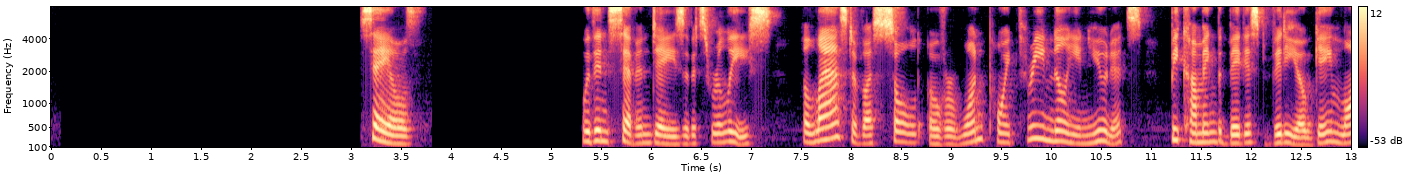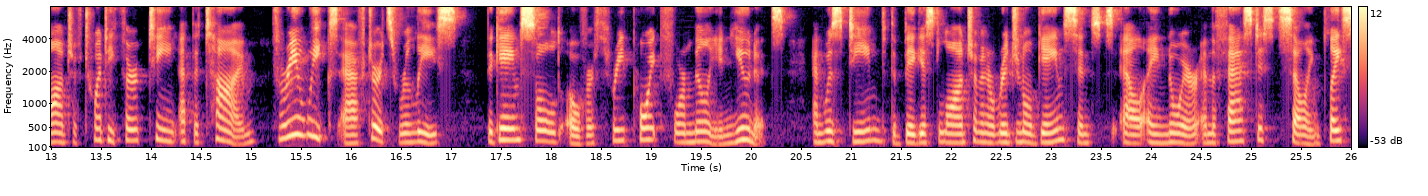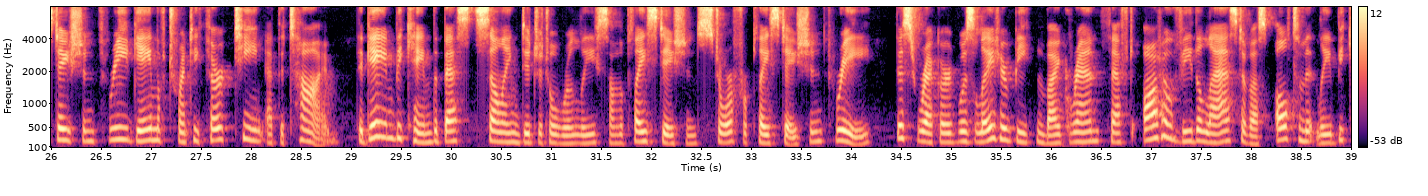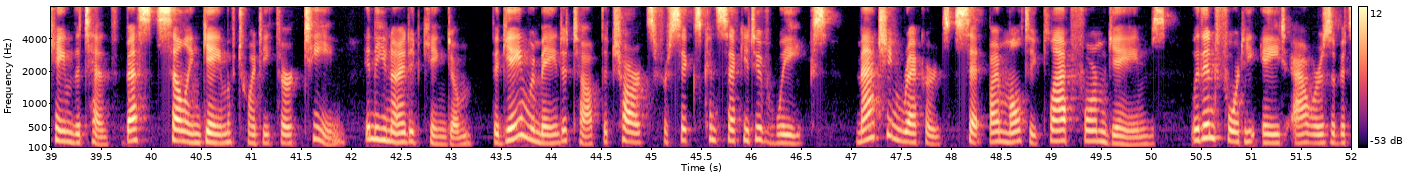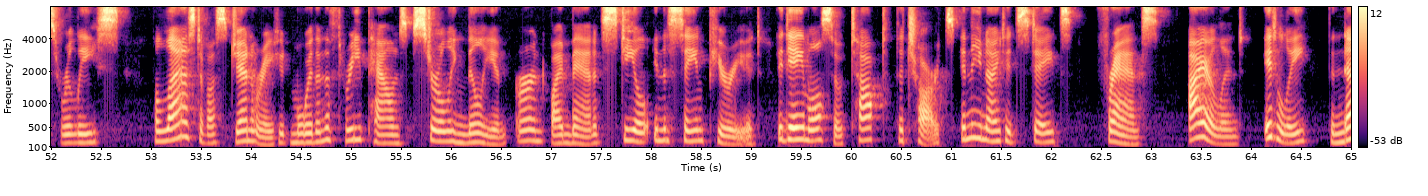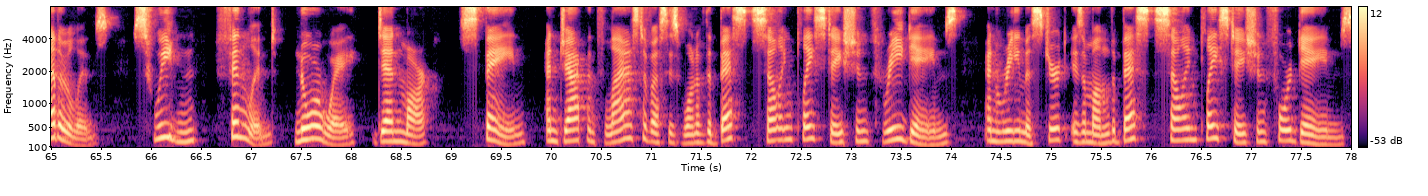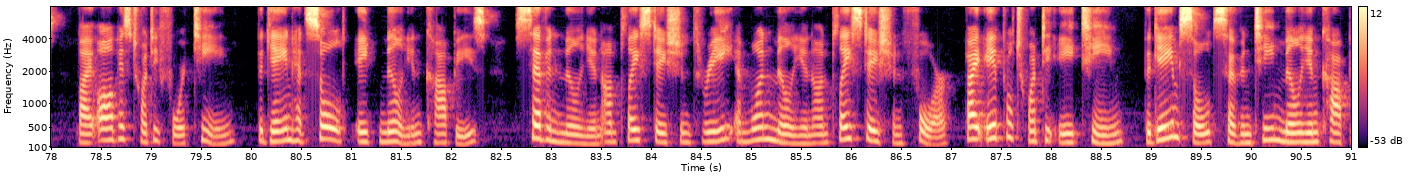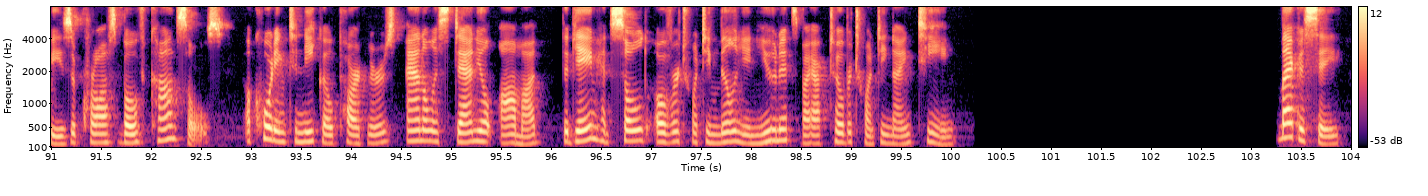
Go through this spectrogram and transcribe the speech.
Sales Within seven days of its release, The Last of Us sold over 1.3 million units, becoming the biggest video game launch of 2013 at the time. Three weeks after its release, the game sold over 3.4 million units, and was deemed the biggest launch of an original game since L.A. Noire and the fastest-selling PlayStation 3 game of 2013 at the time. The game became the best-selling digital release on the PlayStation Store for PlayStation 3. This record was later beaten by Grand Theft Auto v The Last of Us ultimately became the 10th best-selling game of 2013. In the United Kingdom, the game remained atop the charts for six consecutive weeks, matching records set by multi-platform games. Within 48 hours of its release, The Last of Us generated more than the £3 sterling million earned by Man of Steel in the same period. The game also topped the charts in the United States, France, Ireland, Italy, the Netherlands, Sweden, Finland, Norway, Denmark, Spain, and Japan. The Last of Us is one of the best-selling PlayStation 3 games, and Remastered is among the best-selling PlayStation 4 games. By August 2014, the game had sold 8 million copies, 7 million on PlayStation 3 and 1 million on PlayStation 4. By April 2018, the game sold 17 million copies across both consoles. According to Niko Partners analyst Daniel Ahmad, the game had sold over 20 million units by October 2019. Legacy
